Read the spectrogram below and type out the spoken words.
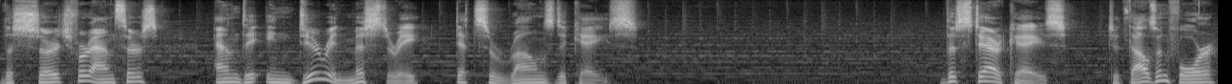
the search for answers, and the enduring mystery that surrounds the case. The Staircase, 2004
